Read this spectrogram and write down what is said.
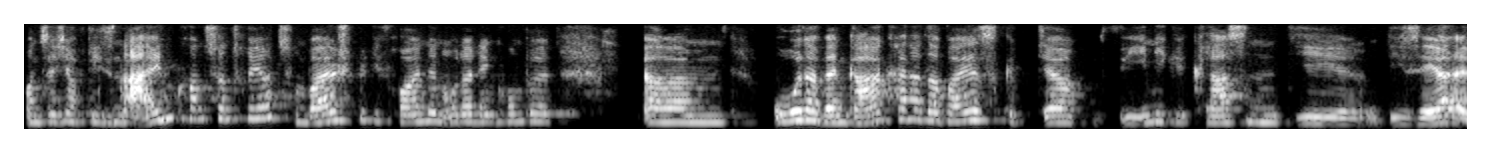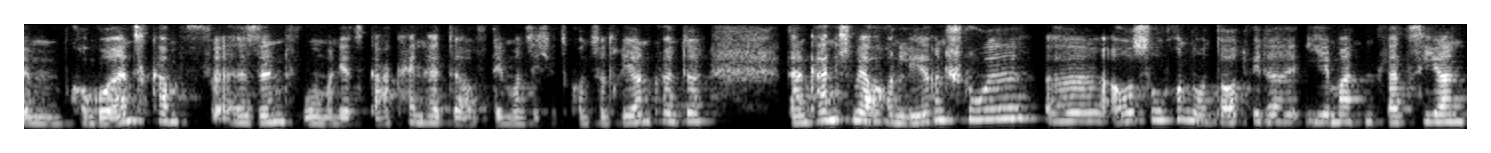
und sich auf diesen einen konzentriert, zum Beispiel die Freundin oder den Kumpel ähm, oder wenn gar keiner dabei ist, gibt ja wenige Klassen, die, die sehr im Konkurrenzkampf äh, sind, wo man jetzt gar keinen hätte, auf den man sich jetzt konzentrieren könnte. Dann kann ich mir auch einen leeren Stuhl äh, aussuchen und dort wieder jemanden platzieren,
